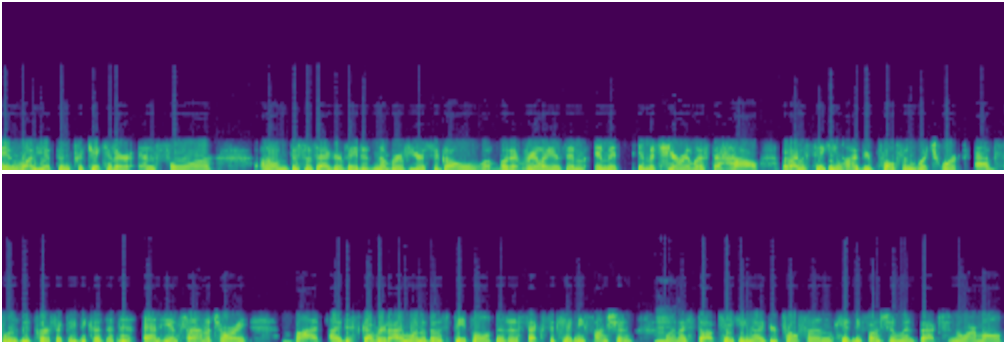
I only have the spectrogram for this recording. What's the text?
in one hip in particular, and for um, this was aggravated a number of years ago, but it really is Im- Im- immaterial as to how. But I was taking ibuprofen, which worked absolutely perfectly because it's an anti-inflammatory. But I discovered I'm one of those people that it affects the kidney function. When I stopped taking ibuprofen, kidney function went back to normal,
